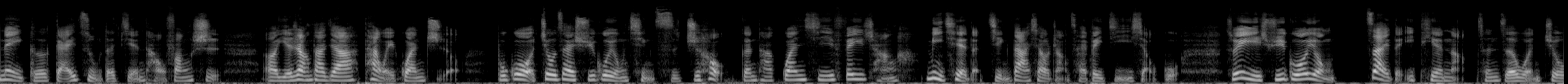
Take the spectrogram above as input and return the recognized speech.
内阁改组的检讨方式，呃，也让大家叹为观止哦。不过，就在徐国勇请辞之后，跟他关系非常密切的警大校长才被记一小过。所以，徐国勇在的一天呢、陈泽文就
